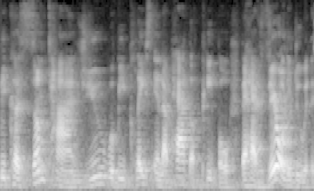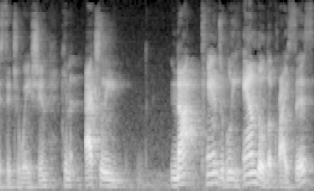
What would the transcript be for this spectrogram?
because sometimes you will be placed in a path of people that have zero to do with the situation, can actually not tangibly handle the crisis,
